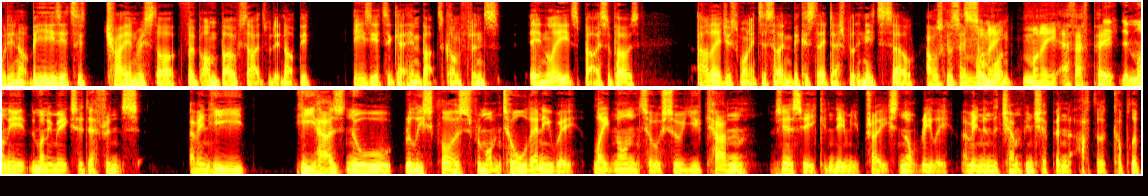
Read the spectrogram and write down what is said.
Would it not be easier to try and restore, for, on both sides, would it not be easier to get him back to confidence in Leeds? But I suppose, are they just wanting to sell him because they desperately need to sell? I was going to say Someone. money, money, FFP. The, the money, the money makes a difference. I mean, he he has no release clause, from what I'm told anyway, like Gnonto. So you can, I was going to say, you can name your price. Not really. I mean, in the championship and after a couple of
